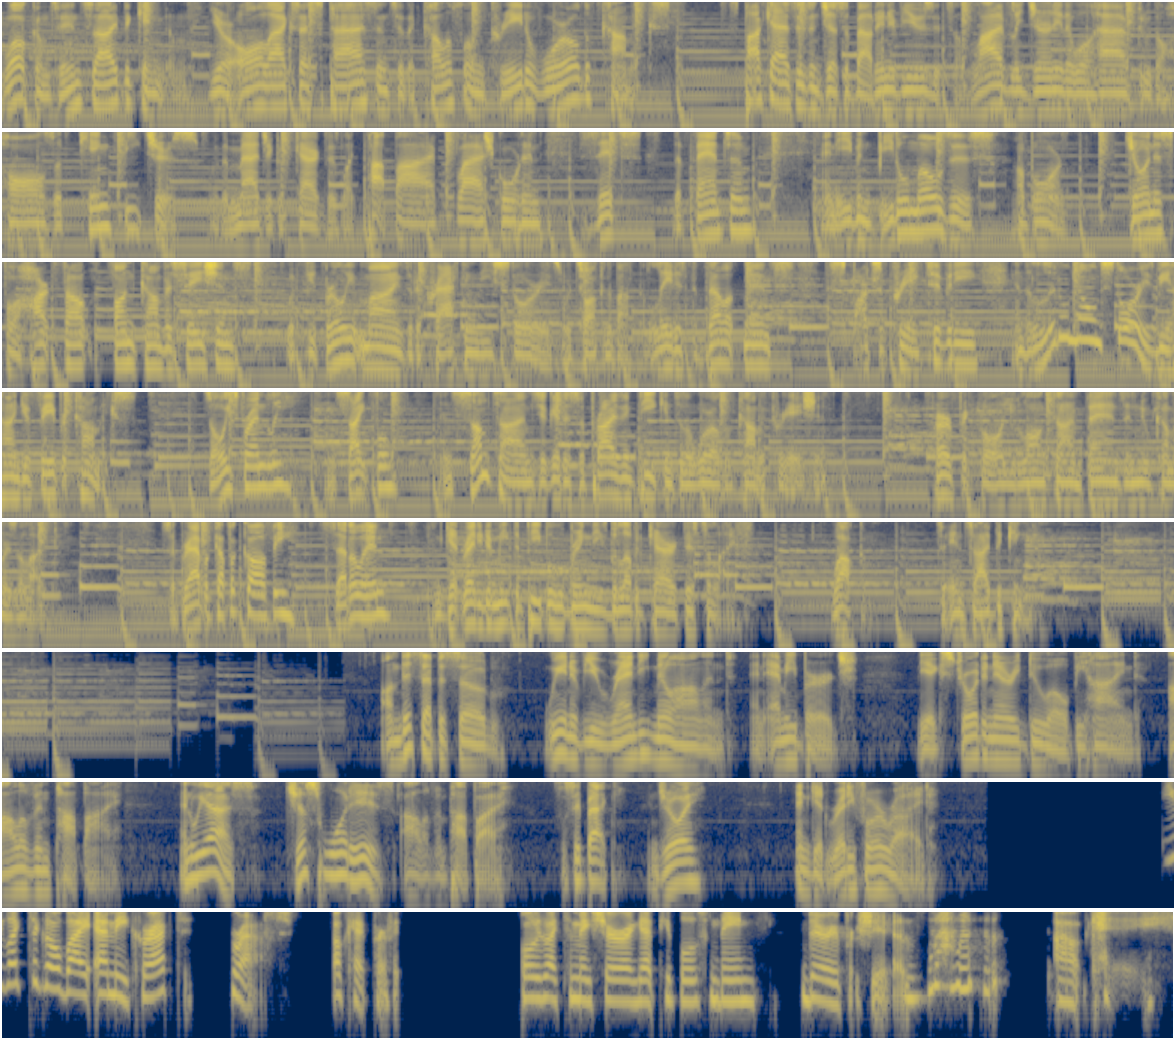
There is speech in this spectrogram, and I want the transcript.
Welcome to Inside the Kingdom, your all access pass into the colorful and creative world of comics. This podcast isn't just about interviews, it's a lively journey that we'll have through the halls of King Features, where the magic of characters like Popeye, Flash Gordon, Zits, the Phantom, and even Beetle Moses are born. Join us for heartfelt, fun conversations with the brilliant minds that are crafting these stories. We're talking about the latest developments, the sparks of creativity, and the little known stories behind your favorite comics. It's always friendly, insightful, and sometimes you'll get a surprising peek into the world of comic creation. Perfect for all you longtime fans and newcomers alike. So grab a cup of coffee, settle in, and get ready to meet the people who bring these beloved characters to life. Welcome to Inside the Kingdom. On this episode, we interview Randy Milholland and Emi Burge, the extraordinary duo behind Olive and Popeye. And we ask, just what is Olive and Popeye? So sit back, enjoy, and get ready for a ride. You like to go by Emi, correct? Correct. Okay, perfect. Always like to make sure I get people's names. Very appreciated. Okay.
